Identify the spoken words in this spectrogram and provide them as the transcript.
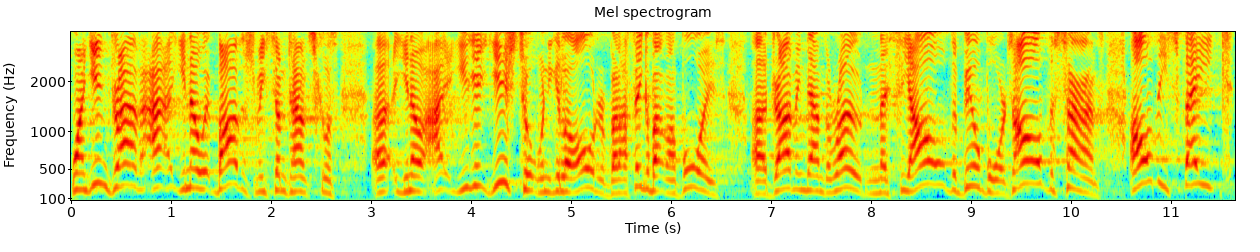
When you can drive, I, you know, it bothers me sometimes because, uh, you know, I, you get used to it when you get a little older. But I think about my boys uh, driving down the road and they see all the billboards, all the signs, all these fake,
